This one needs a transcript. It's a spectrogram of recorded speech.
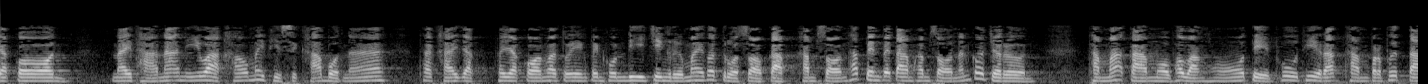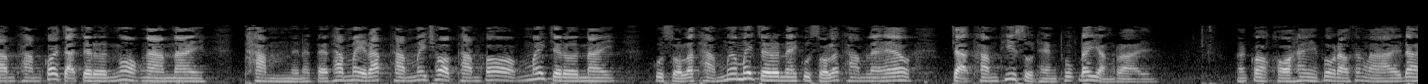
ยากรณ์ในฐานะนี้ว่าเขาไม่ผิดสิกขาบทนะ ถ้าใครอยากพยากรณ์ว่าตัวเองเป็นคนดีจริง หรือไม่ก็ตรวจสอบกับคำสอน ถ้าเป็นไปตามคำสอนนั้นก็เจริญธรรมะกามโมผวังโหติผู้ที่รักธรรมประพฤติตามธรรมก็จะเจริญงอกงามในธรรมเนี่ยนะแต่ถ้าไม่รักธรรมไม่ชอบธรรมก็ไม่เจริญในกุศลธรรม เมื่อไม่เจริญในกุศลธรรมแล้ว จะทำที่สุดแห่งทุกข์ได้อย่างไรนั้นก็ขอให้พวกเราทั้งหลายได้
